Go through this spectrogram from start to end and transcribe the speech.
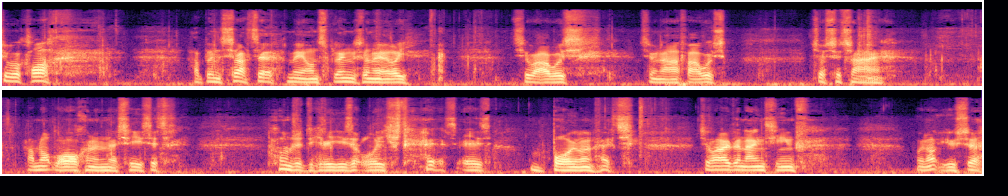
two o'clock. I've been sat at Meon Springs for nearly two hours, two and a half hours, just to try I'm not walking in this heat, it's 100 degrees at least, it is boiling, it's July the 19th, we're not used to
